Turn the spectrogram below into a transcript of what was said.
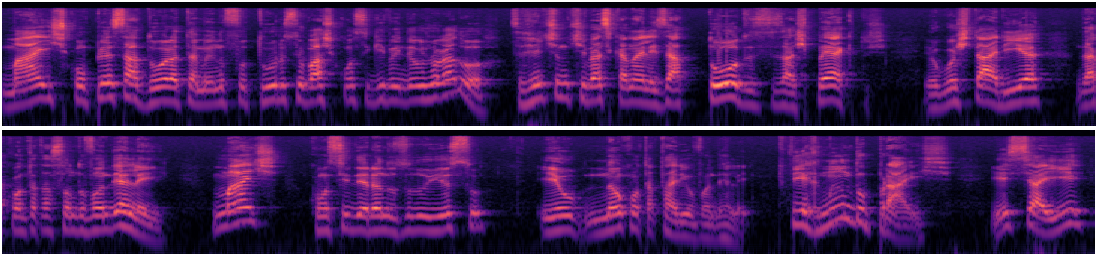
mais compensadora também no futuro se o Vasco conseguir vender o jogador. Se a gente não tivesse que analisar todos esses aspectos, eu gostaria da contratação do Vanderlei. Mas, considerando tudo isso, eu não contrataria o Vanderlei. Fernando Praz. Esse aí,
